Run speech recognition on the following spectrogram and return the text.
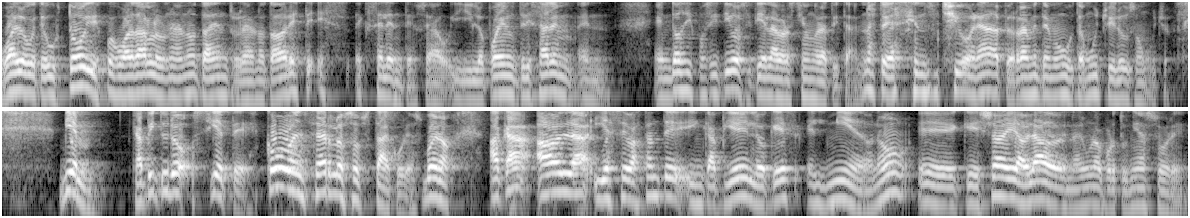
o algo que te gustó y después guardarlo en una nota dentro del anotador. Este es excelente. O sea, y lo pueden utilizar en, en, dos dispositivos si tienen la versión gratuita. No estoy haciendo un chivo nada, pero realmente me gusta mucho y lo uso mucho. Bien. Capítulo 7. ¿Cómo vencer los obstáculos? Bueno, acá habla y hace bastante hincapié en lo que es el miedo, ¿no? Eh, que ya he hablado en alguna oportunidad sobre,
